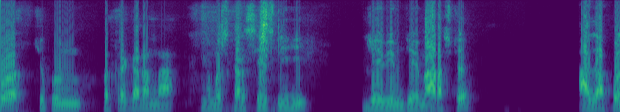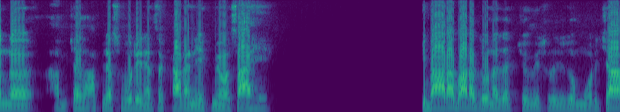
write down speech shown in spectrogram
सर्व चिपळूण पत्रकारांना नमस्कार स्नेही जय भीम जय महाराष्ट्र. आज आपण आमच्या आपल्यासमोर येण्याचं कारण एकमेव असं आहे की बारा बारा दोन हजार चोवीस रोजी जो मोर्चा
